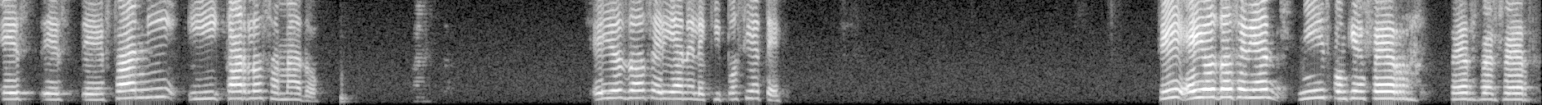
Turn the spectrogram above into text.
es, este, Fanny y Carlos Amado. Ellos dos serían el equipo 7. Sí, ellos dos serían mis, ¿con quién? Fer, Fer, Fer, Fer.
